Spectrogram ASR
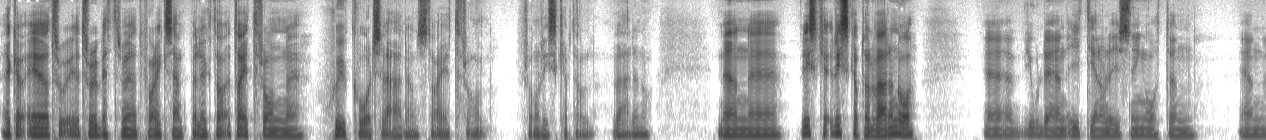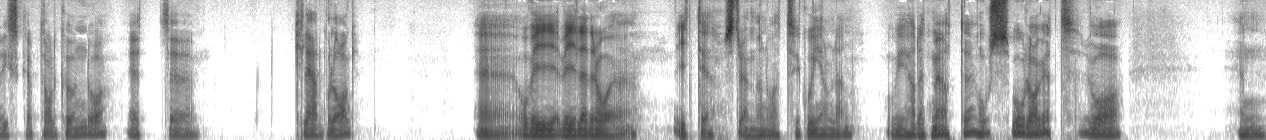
Jag, kan, jag, tror, jag tror det är bättre med ett par exempel. Jag tar, tar ett från eh, sjukvårdsvärlden, så tar jag ett från, från riskkapitalvärlden. Då. Men eh, risk, riskkapitalvärlden då, Eh, gjorde en it-genomlysning åt en, en riskkapitalkund då, ett eh, klädbolag. Eh, och vi, vi ledde då eh, IT-strömmen då att gå igenom den. Och vi hade ett möte hos bolaget. Det var en,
